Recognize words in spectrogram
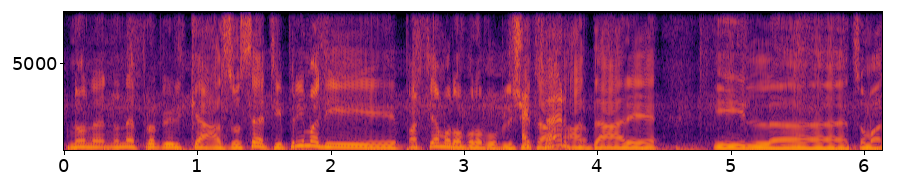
Non, è, non è proprio il caso. Senti, prima di partiamo dopo la pubblicità Eh, certo. a dare il eh, insomma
